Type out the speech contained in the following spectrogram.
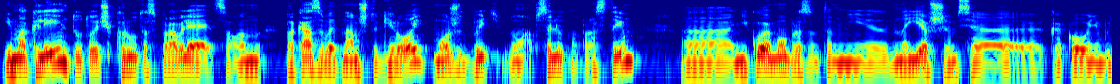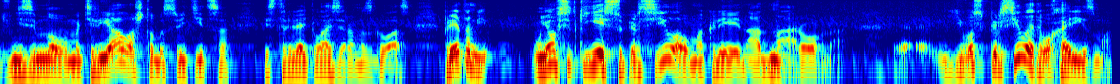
И Маклейн тут очень круто справляется. Он показывает нам, что герой может быть ну, абсолютно простым, э, никоим образом там не наевшимся какого-нибудь внеземного материала, чтобы светиться и стрелять лазером из глаз. При этом у него все-таки есть суперсила у Маклейна, одна ровно. Э, его суперсила — это его харизма.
